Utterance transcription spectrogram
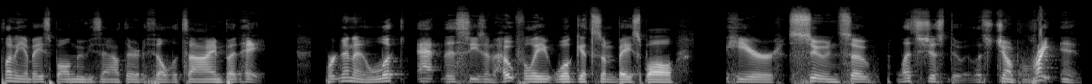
plenty of baseball movies out there to fill the time. But hey, we're going to look at this season. Hopefully, we'll get some baseball here soon. So let's just do it. Let's jump right in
